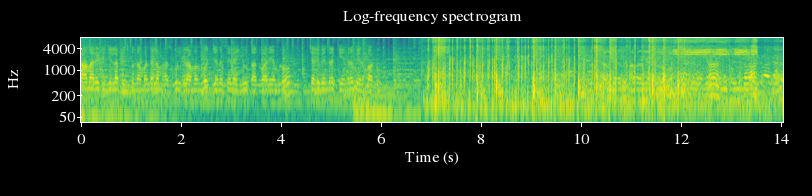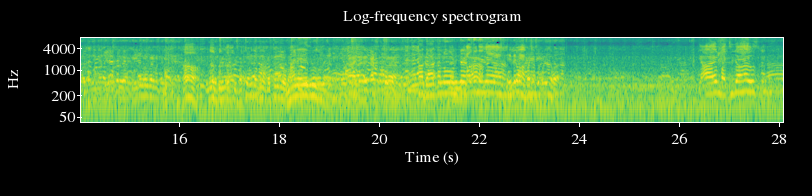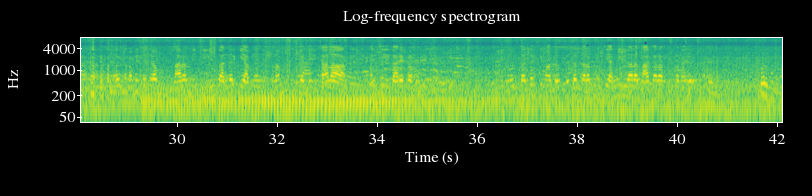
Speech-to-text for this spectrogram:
కామారెడ్డి జిల్లా బిచ్కుంద మండలం హస్గుల్ గ్రామంలో జనసేన యూత్ ఆధ్వర్యంలో చలివేంద్ర కేంద్రం ఏర్పాటు దాతలో ఉంటే क्या है मच्छी है उसमें కేంద్రం ప్రారంభించి యూత్ అందరికీ అభినందిస్తున్నాం ఎందుకంటే ఇది చాలా మంచి కార్యక్రమం యూత్ అందరికీ మా పెద్దల తరపు నుంచి అన్ని విధాల సహకారం అందిస్తామని కోరుకుంటున్నాం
